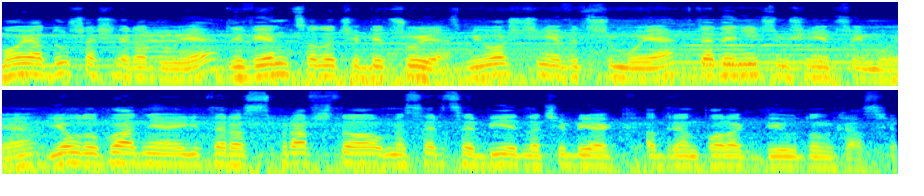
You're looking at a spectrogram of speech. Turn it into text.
Moja dusza się raduje, gdy wiem, co do ciebie czuję. Z miłości nie wytrzymuję, wtedy niczym się nie przejmuję. Ją dokładnie i teraz sprawdź to, me serce bije dla ciebie jak Adrian Polak bił Don Casio.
